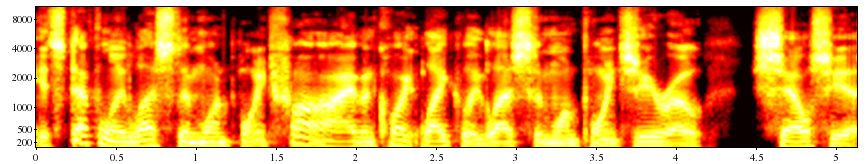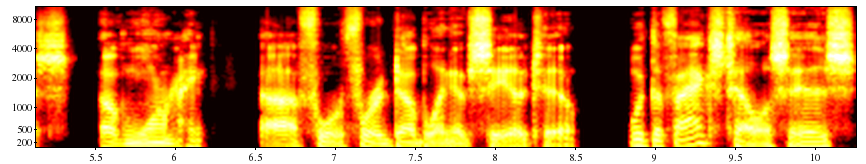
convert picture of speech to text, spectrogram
it's definitely less than 1.5 and quite likely less than 1.0 Celsius of warming uh, for, for a doubling of CO2. What the facts tell us is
